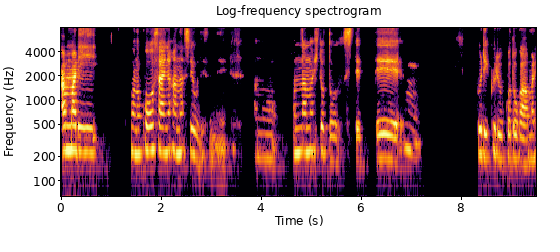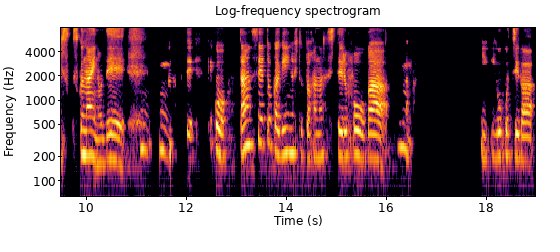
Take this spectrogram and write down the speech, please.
あんまりこの交際の話をですねあの女の人としててうん。くりくることがあまりす少ないのでうんうん。で結構男性とかゲイの人と話してる方がうんい居心地が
